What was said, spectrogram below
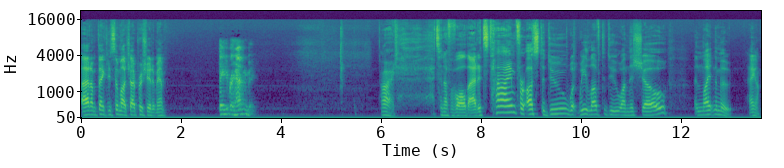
Adam, thank you so much. I appreciate it, man. Thank you for having me. All right. That's enough of all that. It's time for us to do what we love to do on this show and lighten the mood. Hang on.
